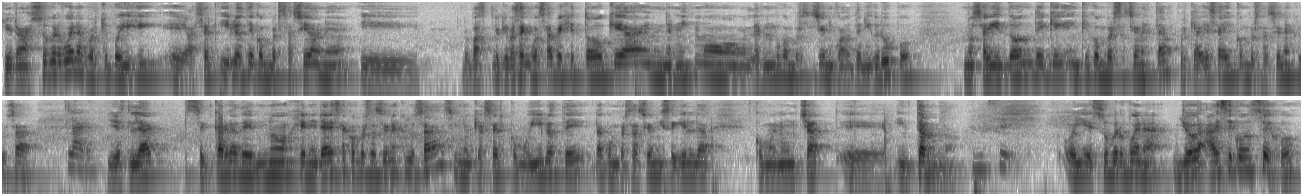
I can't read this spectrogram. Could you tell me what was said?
Y era súper buena porque podéis eh, hacer hilos de conversaciones y lo, lo que pasa en WhatsApp es que todo queda en el mismo, la misma conversación y cuando tenéis grupo no sabéis dónde, qué, en qué conversación están porque a veces hay conversaciones cruzadas. Claro. Y Slack se encarga de no generar esas conversaciones cruzadas, sino que hacer como hilos de la conversación y seguirla como en un chat eh, interno. Sí. Oye, súper buena. Yo a ese consejo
